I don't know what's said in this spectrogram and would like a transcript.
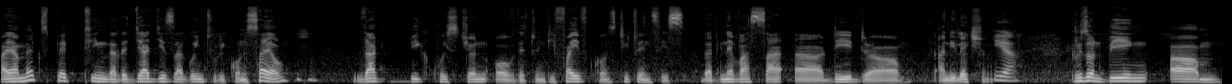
I am expecting that the judges are going to reconcile mm -hmm. that big question of the 25 constituencies that never uh, did uh, an election. Yeah. Reason being, um,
